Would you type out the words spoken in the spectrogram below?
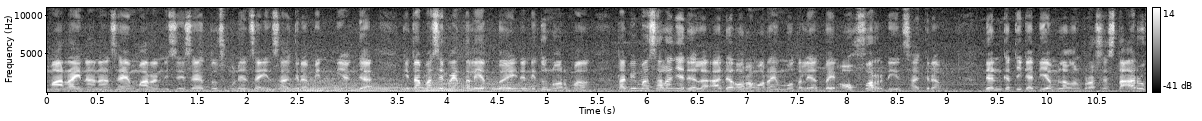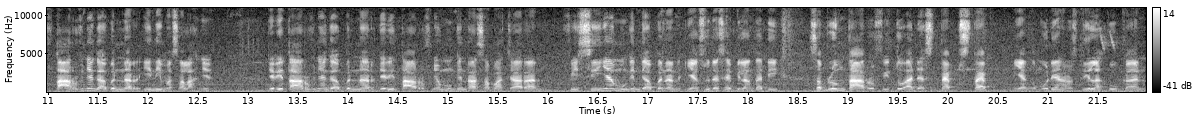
marahin anak saya marahin istri saya terus kemudian saya instagramin. Ya enggak kita pasti pengen terlihat baik dan itu normal. Tapi masalahnya adalah ada orang-orang yang mau terlihat baik over di Instagram. Dan ketika dia melakukan proses ta'aruf ta'arufnya nggak benar. Ini masalahnya. Jadi taarufnya nggak benar. Jadi taarufnya mungkin rasa pacaran visinya mungkin nggak benar. Yang sudah saya bilang tadi sebelum taaruf itu ada step-step yang kemudian harus dilakukan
